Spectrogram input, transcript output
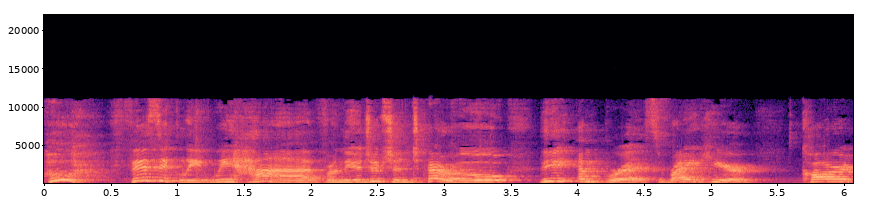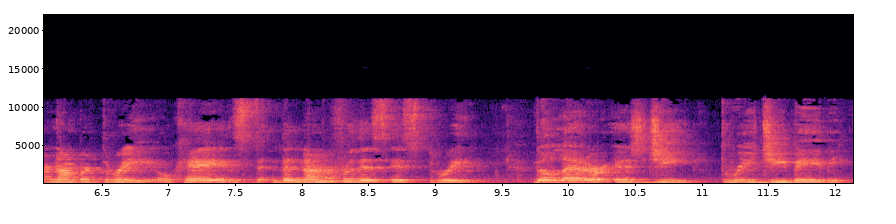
Whew. Physically, we have from the Egyptian tarot the Empress right here. Card number three, okay? The number for this is three. The letter is G. 3G, baby.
